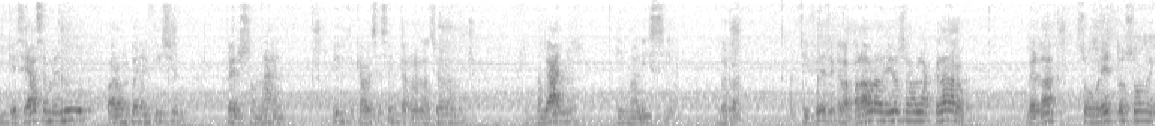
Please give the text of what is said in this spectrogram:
y que se hace a menudo para un beneficio personal. Fíjense que a veces se interrelaciona mucho. Engaño y malicia, ¿verdad? Y fíjense que la palabra de Dios habla claro, ¿verdad? Sobre estos hombres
